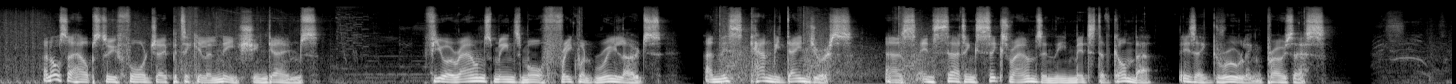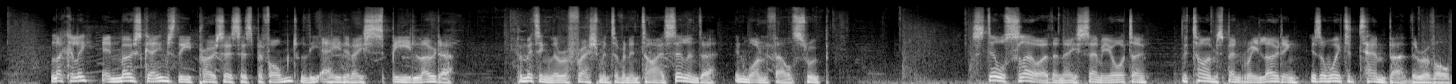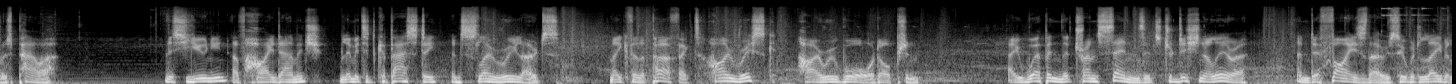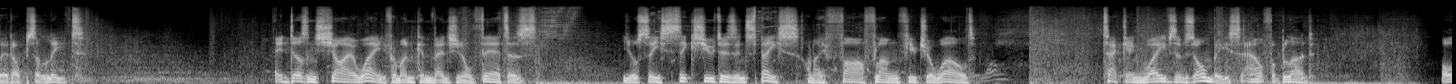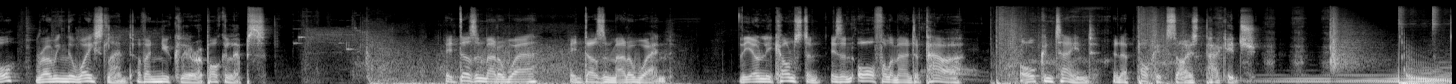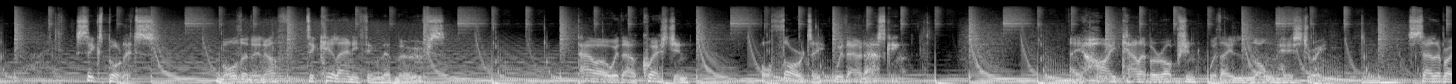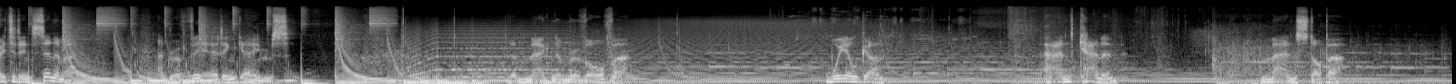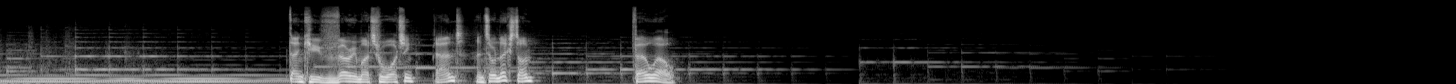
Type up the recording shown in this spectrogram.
and also helps to forge a particular niche in games. Fewer rounds means more frequent reloads, and this can be dangerous, as inserting six rounds in the midst of combat is a grueling process. Luckily, in most games the process is performed with the aid of a speed loader, permitting the refreshment of an entire cylinder in one fell swoop. Still slower than a semi-auto, the time spent reloading is a way to temper the revolver's power. This union of high damage, limited capacity, and slow reloads make for the perfect high risk, high reward option. A weapon that transcends its traditional era and defies those who would label it obsolete. It doesn't shy away from unconventional theatres. You'll see six shooters in space on a far flung future world, tackling waves of zombies out for blood or roaming the wasteland of a nuclear apocalypse. It doesn't matter where, it doesn't matter when. The only constant is an awful amount of power, all contained in a pocket sized package. Six bullets, more than enough to kill anything that moves. Power without question, authority without asking. A high caliber option with a long history, celebrated in cinema and revered in games. The Magnum Revolver. Wheel gun. Hand cannon. Man stopper. Thank you very much for watching, and until next time, farewell.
